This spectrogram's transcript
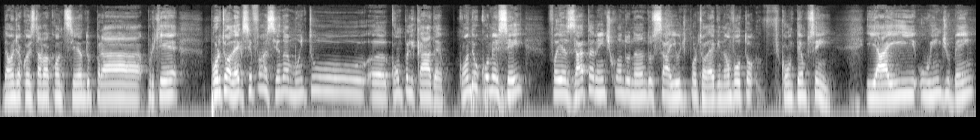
da onde a coisa estava acontecendo, pra. Porque Porto Alegre sempre foi uma cena muito ah, complicada. Quando eu comecei, foi exatamente quando o Nando saiu de Porto Alegre não voltou, ficou um tempo sem ir. E aí o Índio Bem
